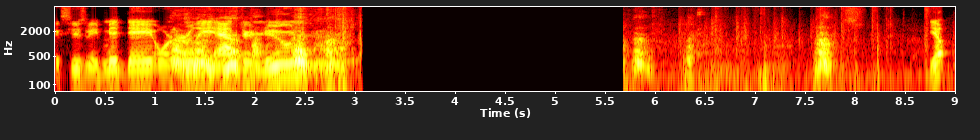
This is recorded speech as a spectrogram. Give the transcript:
excuse me, midday or early afternoon. Yep.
